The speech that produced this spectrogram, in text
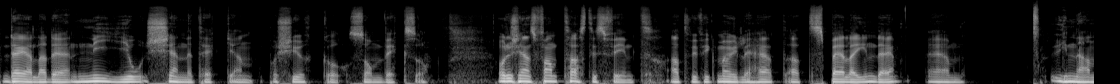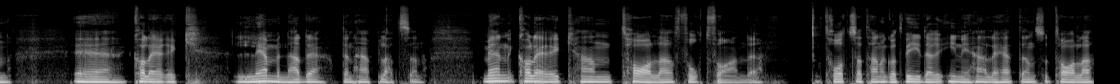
delade nio kännetecken på kyrkor som växer. Och Det känns fantastiskt fint att vi fick möjlighet att spela in det eh, innan eh, Karl-Erik lämnade den här platsen. Men Karl-Erik han talar fortfarande Trots att han har gått vidare in i härligheten så talar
